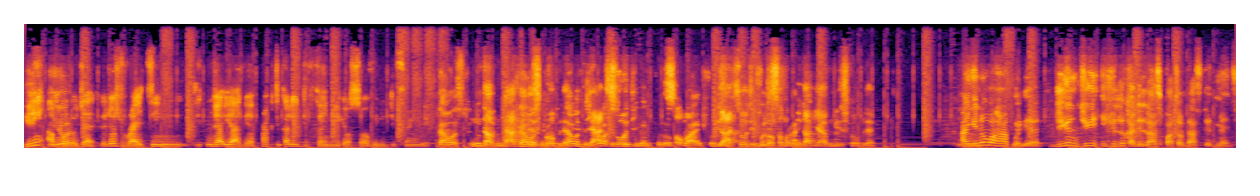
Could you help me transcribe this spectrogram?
You didn't You know- apologize. You're just writing. Yeah, you're practically defending yourself in a different way. That was You wouldn't have been having That this was- problem that was- if you that had was a sold him statement full in of summer. for If you me. had sold him Full in summer, you pride. wouldn't have been having this problem. And you know what happened there? Do you do you, if you look at the last part of that statement,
